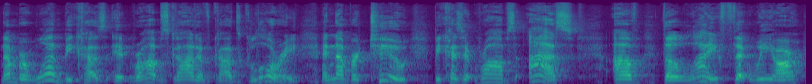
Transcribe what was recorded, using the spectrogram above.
Number one, because it robs God of God's glory. And number two, because it robs us of the life that we are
